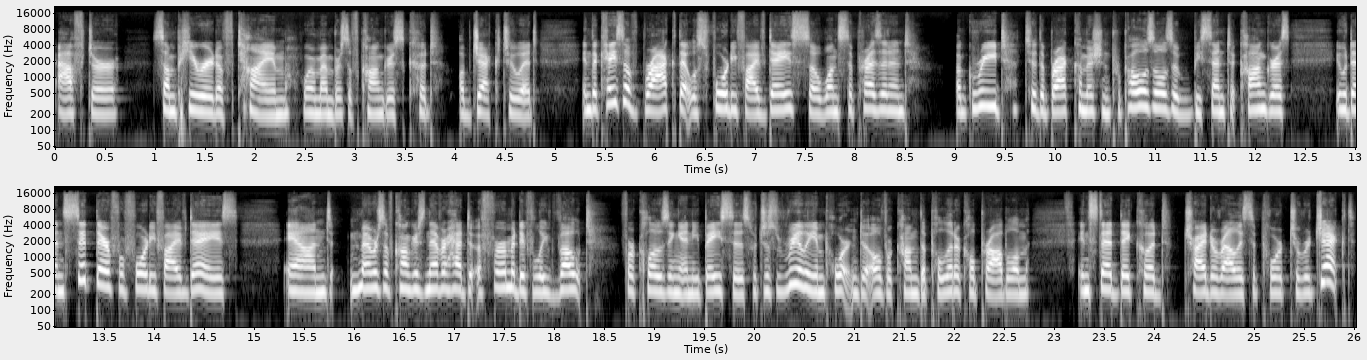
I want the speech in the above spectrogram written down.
after some period of time where members of Congress could object to it. In the case of BRAC, that was 45 days. So once the president agreed to the BRAC Commission proposals. It would be sent to Congress. It would then sit there for 45 days, and members of Congress never had to affirmatively vote for closing any bases, which is really important to overcome the political problem. Instead, they could try to rally support to reject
